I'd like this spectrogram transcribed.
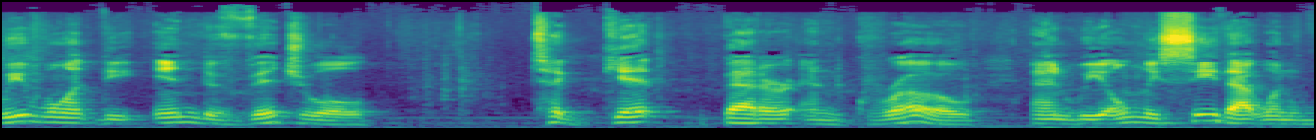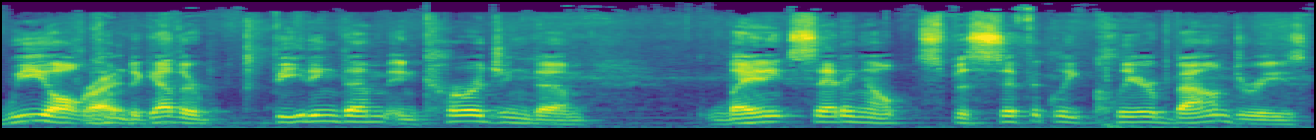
we want the individual to get better and grow, and we only see that when we all come together, feeding them, encouraging them, laying, setting out specifically clear boundaries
